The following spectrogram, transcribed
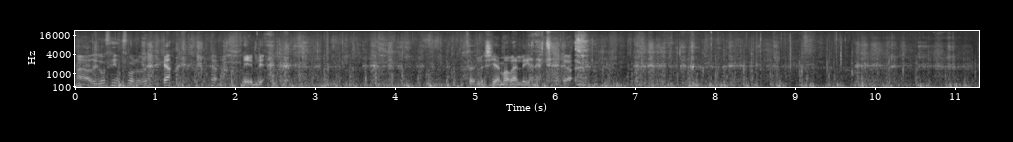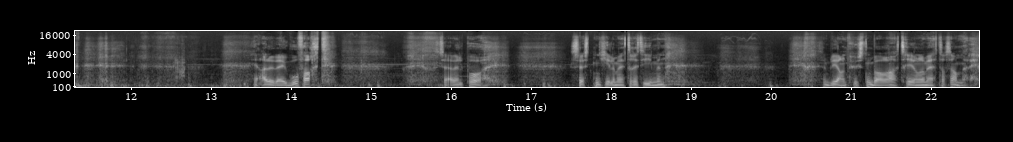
Ja, det går fint foreløpig. Ja. Nydelig. Føles hjemme veldig greit. Ja. Ja, det er god fart. Så jeg er vel på 17 km i timen. Så blir andpusten bare 300 meter sammen med det.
